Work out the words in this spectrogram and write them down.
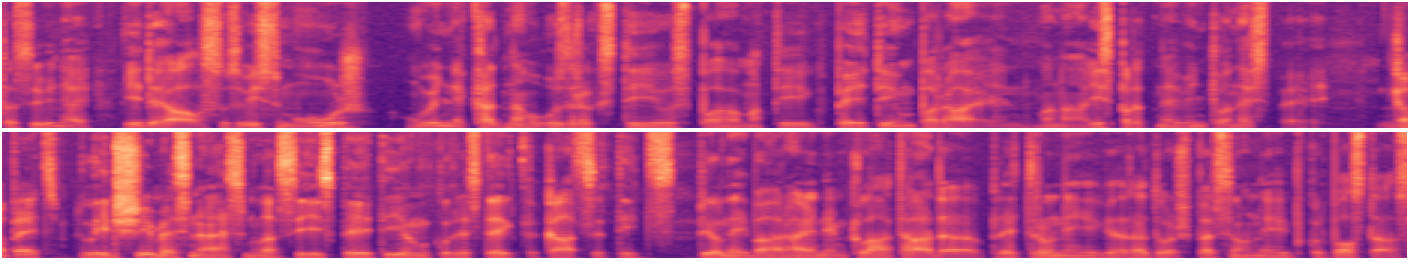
tas ir viņai ideāls uz visu mūžu. Un viņa nekad nav uzrakstījusi pamatīgu pētījumu par Raini. Manā izpratnē viņa to nespēja. Kāpēc? Līdz šim es neesmu lasījis pētījumu, kur es teiktu, ka kāds ir ticis pilnībā rainim klāt tāda pretrunīga, radoša personība, kur balstās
